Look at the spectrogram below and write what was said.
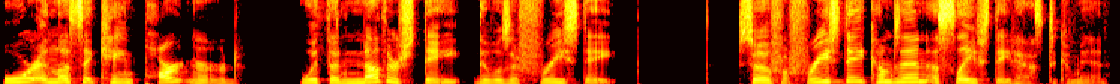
or unless it came partnered with another state that was a free state. So if a free state comes in, a slave state has to come in.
